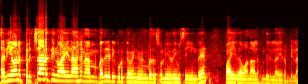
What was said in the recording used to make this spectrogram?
சரியான பிரச்சாரத்தின் வாயிலாக நாம் பதிலடி கொடுக்க வேண்டும் என்பதை சொல்லி நிறைவு செய்கின்றேன். வாயுதவான அலமதுல்லாஹி ரபில்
